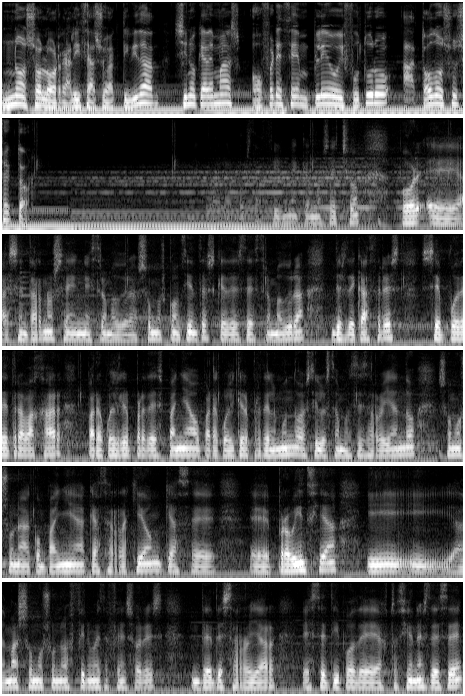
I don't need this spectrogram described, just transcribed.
no solo realiza su actividad, sino que además ofrece empleo y futuro a todo su sector que hemos hecho por eh, asentarnos en Extremadura. Somos conscientes que desde Extremadura, desde Cáceres, se puede trabajar para cualquier parte de España o para cualquier parte del mundo, así lo estamos desarrollando. Somos una compañía que hace región, que hace eh, provincia y, además somos unos firmes defensores de desarrollar este tipo de actuaciones desde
